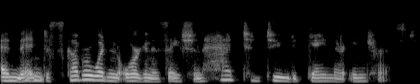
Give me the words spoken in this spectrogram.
and then discover what an organization had to do to gain their interest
